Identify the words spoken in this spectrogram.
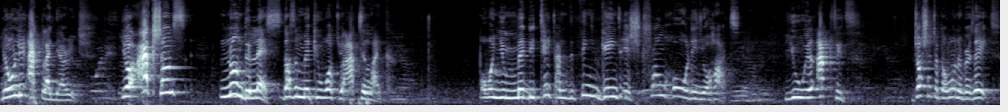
They only act like they are rich. Your actions, nonetheless, doesn't make you what you're acting like. But when you meditate and the thing gains a stronghold in your heart, you will act it. Joshua chapter 1 verse 8.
